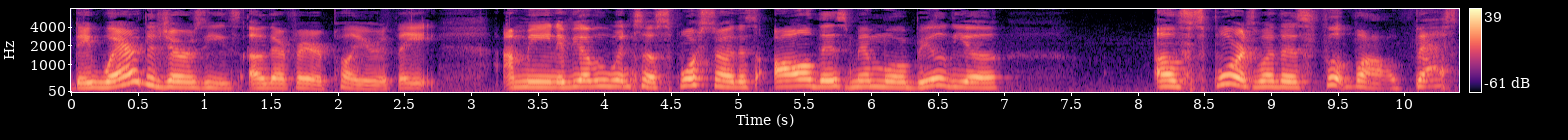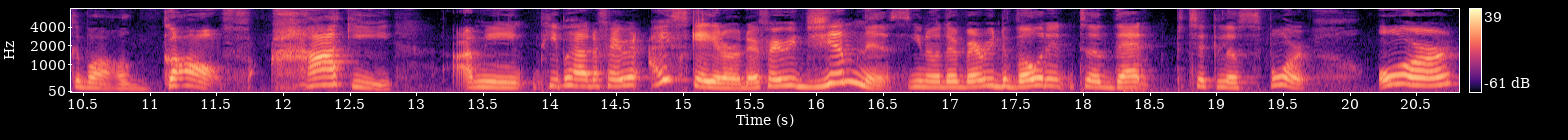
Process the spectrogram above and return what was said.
they wear the jerseys of their favorite players. They I mean, if you ever went to a sports store, there's all this memorabilia of sports, whether it's football, basketball, golf, hockey, I mean, people have their favorite ice skater, their favorite gymnast. You know, they're very devoted to that particular sport. Or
